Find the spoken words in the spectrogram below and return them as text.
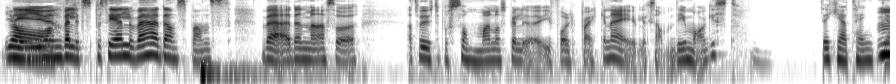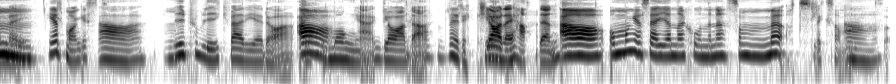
Det Ja. är ju en väldigt speciell värld, dansbandsvärlden, men alltså att vara ute på sommaren och spela i folkparkerna är ju liksom, det är magiskt. det kan jag tänka mig. Mm, helt magiskt. Ja, ny publik varje dag Ja. och många glada. Verkligen. Glada i hatten. Ja, och många så här generationerna som möts liksom. Ja.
